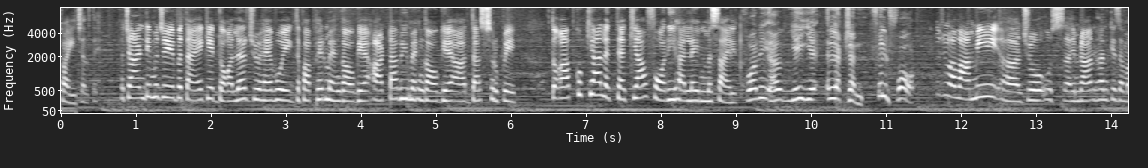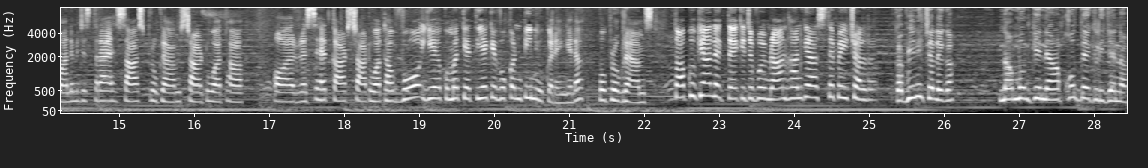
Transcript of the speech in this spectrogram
तो आइए चलते हैं। अच्छा आंटी मुझे ये बताएँ कि डॉलर जो है वो एक दफ़ा फिर महँगा हो गया आटा भी महँगा हो गया आठ दस रुपये तो आपको क्या लगता है क्या फौरी हल है इन मसाइल फौरी हल यही है इलेक्शन फिल फॉर जो अवामी जो उस इमरान खान के ज़माने में जिस तरह एहसास प्रोग्राम स्टार्ट हुआ था और सेहत कार्ड स्टार्ट हुआ था वो ये हुकूमत कहती है कि वो कंटिन्यू करेंगे ना वो प्रोग्राम्स तो आपको क्या लगता है कि जब वो इमरान खान के रास्ते पे ही चल रहे हैं? कभी नहीं चलेगा। नामुमकिन है आप खुद देख लीजिए ना।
